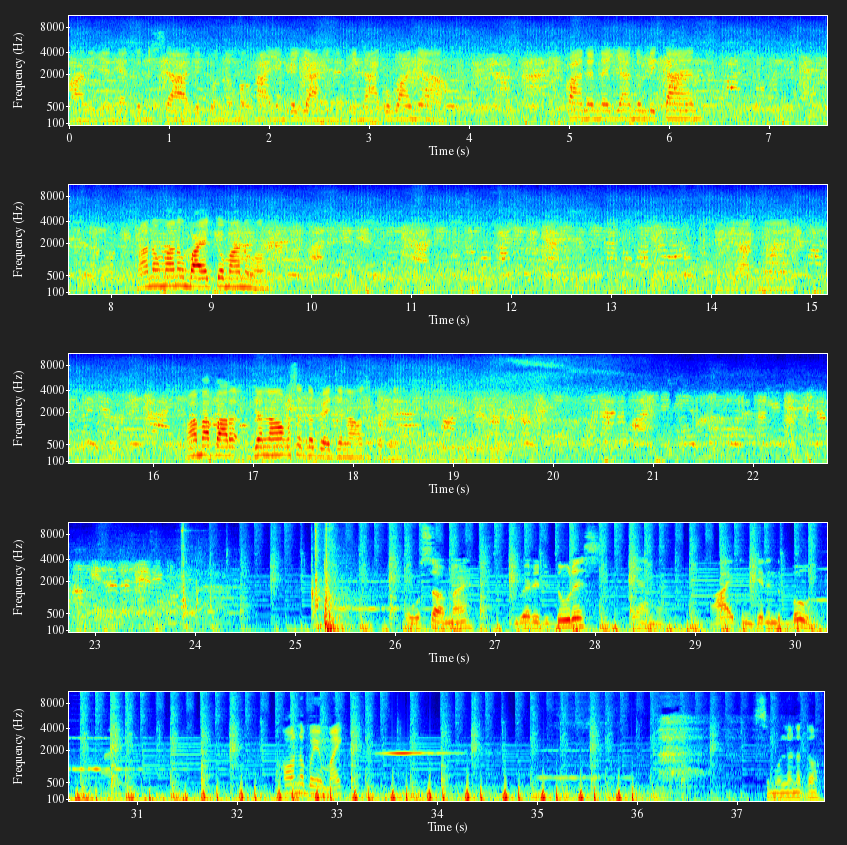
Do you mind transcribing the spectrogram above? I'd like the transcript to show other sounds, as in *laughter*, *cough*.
Ariyan, eto na siya, di ko na makayang gayahin ang ginagawa niya. Paano na yan ulitan? Manong, manong, bayad ko, manong, oh. Mama, para, dyan lang ako sa tabi, dyan lang ako sa tabi. Hey, what's up, man? You ready to do this? Yeah, man. Alright, then get in the booth. Ako na ba yung mic? *sighs* Simulan na to.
